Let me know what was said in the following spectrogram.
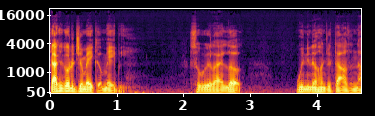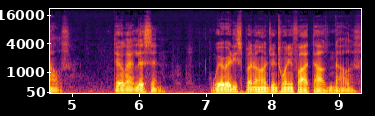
y'all can go to Jamaica maybe. So we're like, look, we need a hundred thousand dollars. They're like, listen, we already spent one hundred twenty five thousand dollars.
